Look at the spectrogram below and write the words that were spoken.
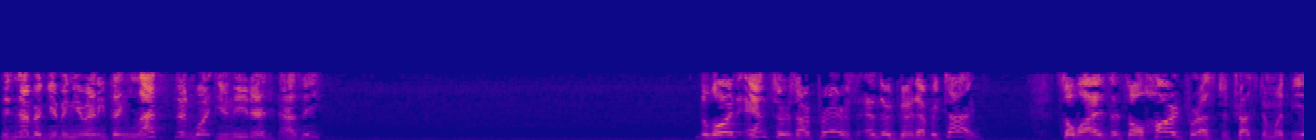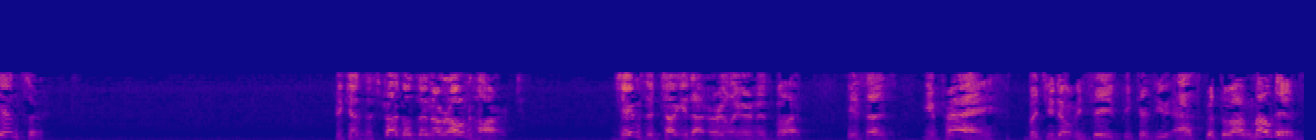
He's never given you anything less than what you needed, has he? The Lord answers our prayers, and they're good every time. So why is it so hard for us to trust Him with the answer? Because the struggle's in our own heart. James would tell you that earlier in his book. He says, You pray, but you don't receive because you ask with the wrong motives.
